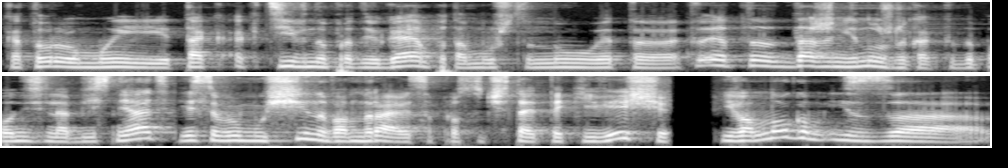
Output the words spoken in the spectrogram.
которую мы так активно продвигаем, потому что, ну, это, это даже не нужно как-то дополнительно объяснять. Если вы мужчина, вам нравится просто читать такие вещи, и во многом из-за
